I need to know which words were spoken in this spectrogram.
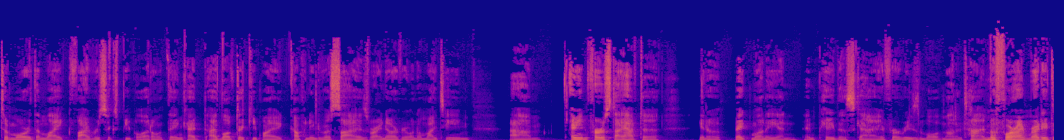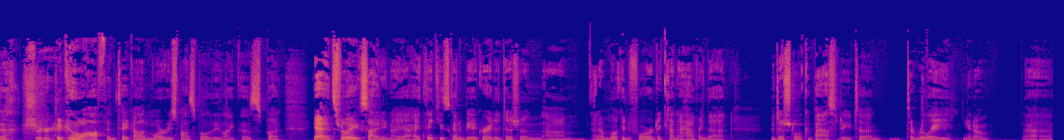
to more than like five or six people. I don't think I'd, I'd love to keep my company to a size where I know everyone on my team. Um, I mean, first I have to, you know, make money and, and pay this guy for a reasonable amount of time before I'm ready to Sure. to go off and take on more responsibility like this. But yeah, it's really exciting. I, I think he's going to be a great addition, um, and I'm looking forward to kind of having that additional capacity to to really, you know, uh,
